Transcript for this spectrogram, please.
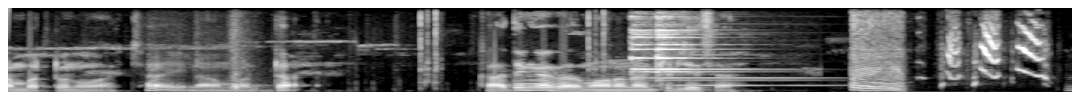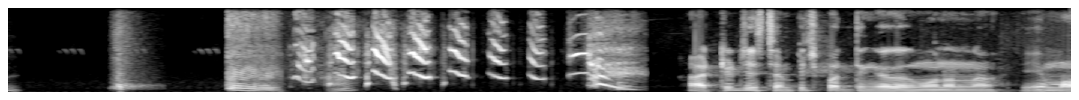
నెంబర్ టూ నువ్వు చాయ్ నా మడ్డ. కాదేంగా కాదు మా నన్ను అంటెడ్ చేసా అట్టెడ్ చేసి చంపించి పద్యంగా కదా మా నాన్న ఏం మా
